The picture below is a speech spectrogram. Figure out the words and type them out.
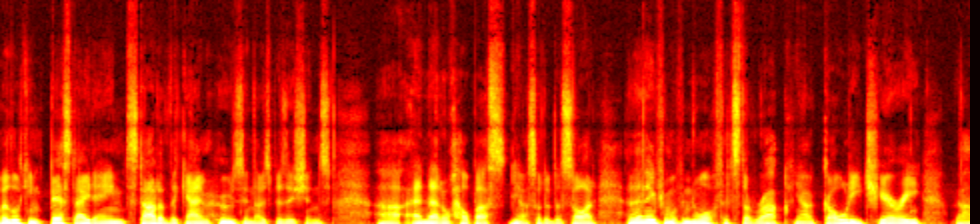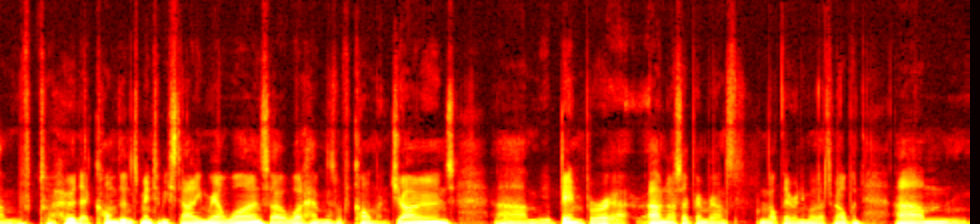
we're looking best 18, start of the game, who's in those positions, uh, and that'll help us, you know, sort of decide. And then even with North, it's the ruck, you know, Goldie, Xerri. Um, we've heard that Comben's meant to be starting round one. So what happens with Coleman Jones? Um, ben Brown, oh no, sorry, Ben Brown's not there anymore. That's Melbourne. Um,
